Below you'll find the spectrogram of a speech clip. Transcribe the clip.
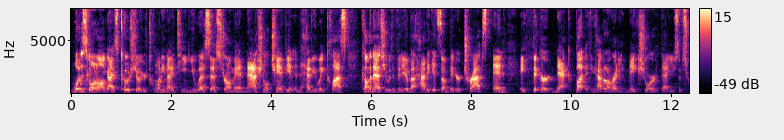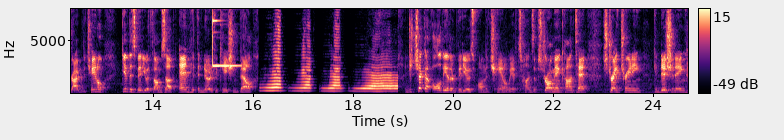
What is going on guys? Coach Joe, your 2019 USS Strongman National Champion in the heavyweight class, coming at you with a video about how to get some bigger traps and a thicker neck. But if you haven't already, make sure that you subscribe to the channel, give this video a thumbs up, and hit the notification bell. And just check out all the other videos on the channel. We have tons of strongman content, strength training, conditioning,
